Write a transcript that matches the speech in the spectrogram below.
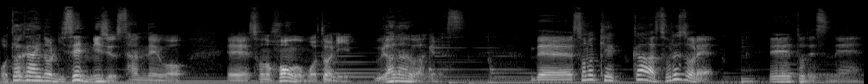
お互いの2023年を、えーその本をもとに占うわけです。でその結果それぞれえっ、とですね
